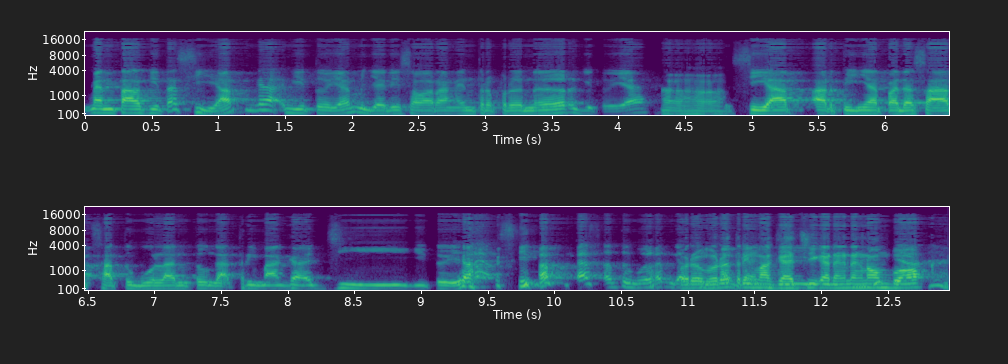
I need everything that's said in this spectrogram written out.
mental kita siap nggak gitu ya menjadi seorang entrepreneur gitu ya. Uh-huh. Siap artinya pada saat satu bulan tuh nggak terima gaji gitu ya. Siap nggak satu bulan nggak terima, terima gaji kadang-kadang nombok. Ya.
